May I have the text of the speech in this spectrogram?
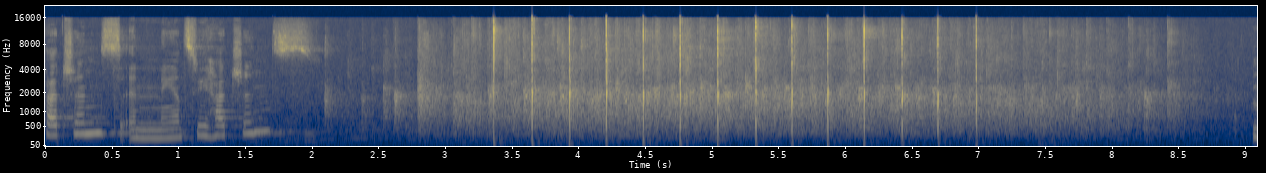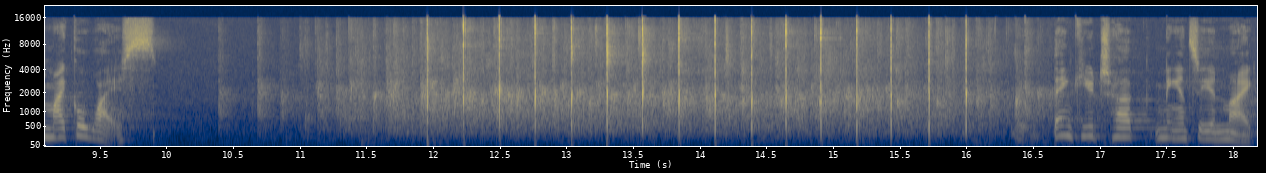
Hutchins and Nancy Hutchins. Michael Weiss. Thank you, Chuck, Nancy, and Mike.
